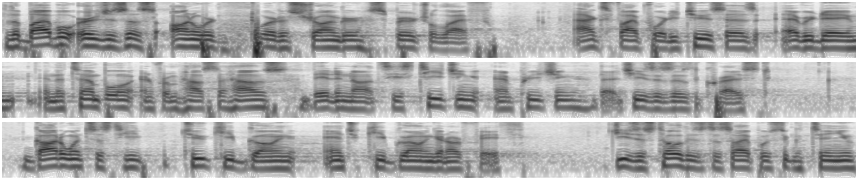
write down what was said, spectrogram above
The Bible urges us onward toward a stronger spiritual life. Acts 5:42 says, "Every day in the temple and from house to house, they did not cease teaching and preaching that Jesus is the Christ." God wants us to keep, to keep going and to keep growing in our faith. Jesus told his disciples to continue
